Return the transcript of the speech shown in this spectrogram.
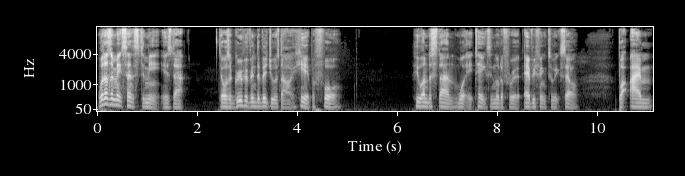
What doesn't make sense to me is that there was a group of individuals that are here before who understand what it takes in order for everything to excel. But I'm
